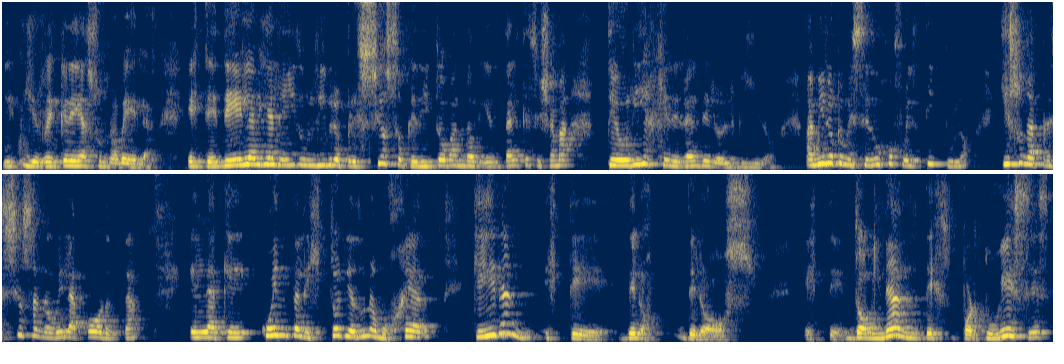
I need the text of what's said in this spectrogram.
y, recrea sus novelas. Este, de él había leído un libro precioso que editó Banda Oriental que se llama Teoría General del Olvido. A mí lo que me sedujo fue el título y es una preciosa novela corta en la que cuenta la historia de una mujer que eran este, de los, de los este, dominantes portugueses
